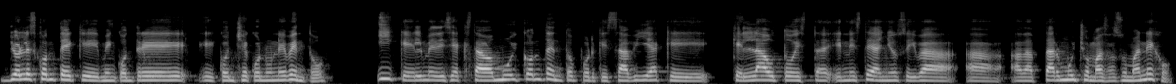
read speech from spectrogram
yo les conté que me encontré eh, con Checo en un evento y que él me decía que estaba muy contento porque sabía que, que el auto esta, en este año se iba a adaptar mucho más a su manejo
